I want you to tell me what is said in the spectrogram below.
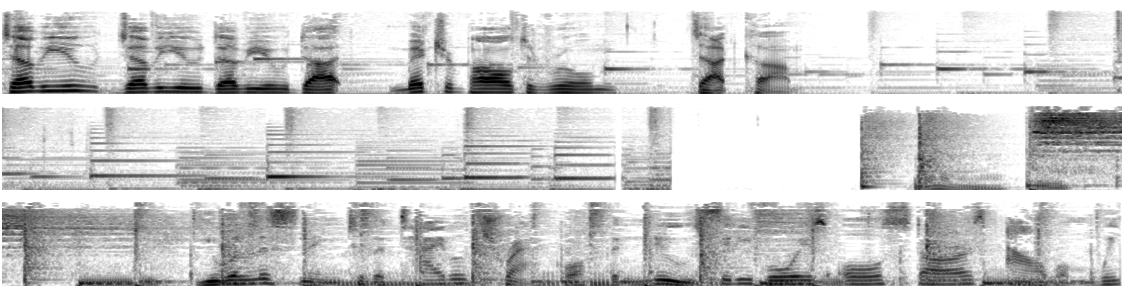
www.metropolitanroom.com. You are listening to the title track off the new City Boys All Stars album, When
